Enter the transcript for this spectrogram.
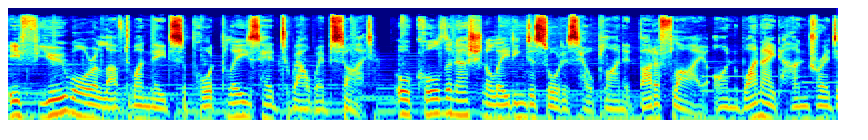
If you or a loved one needs support, please head to our website or call the National Eating Disorders Helpline at Butterfly on 1800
